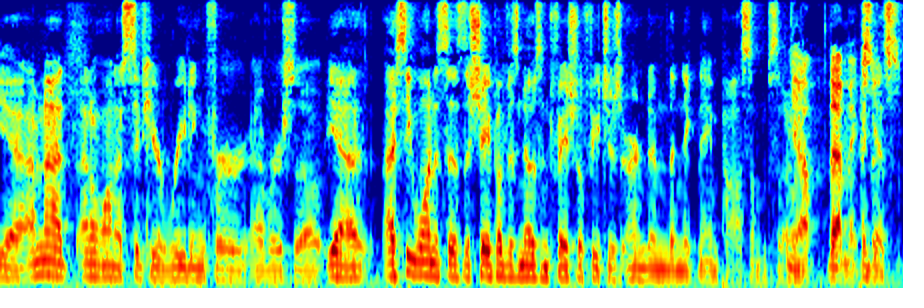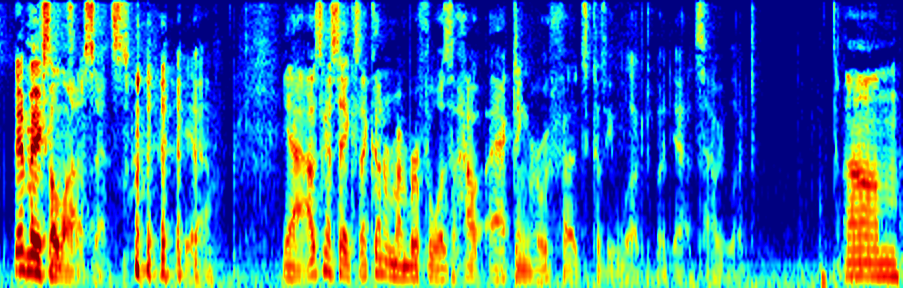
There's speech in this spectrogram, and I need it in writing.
yeah, I'm not I don't want to sit here reading forever, so yeah, I see one that says the shape of his nose and facial features earned him the nickname possum, so yeah, that makes I sense. It makes a lot of sense. yeah. Yeah, I was gonna say because I couldn't remember if it was how acting or if it's because he looked, but yeah, it's how he looked. Um,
